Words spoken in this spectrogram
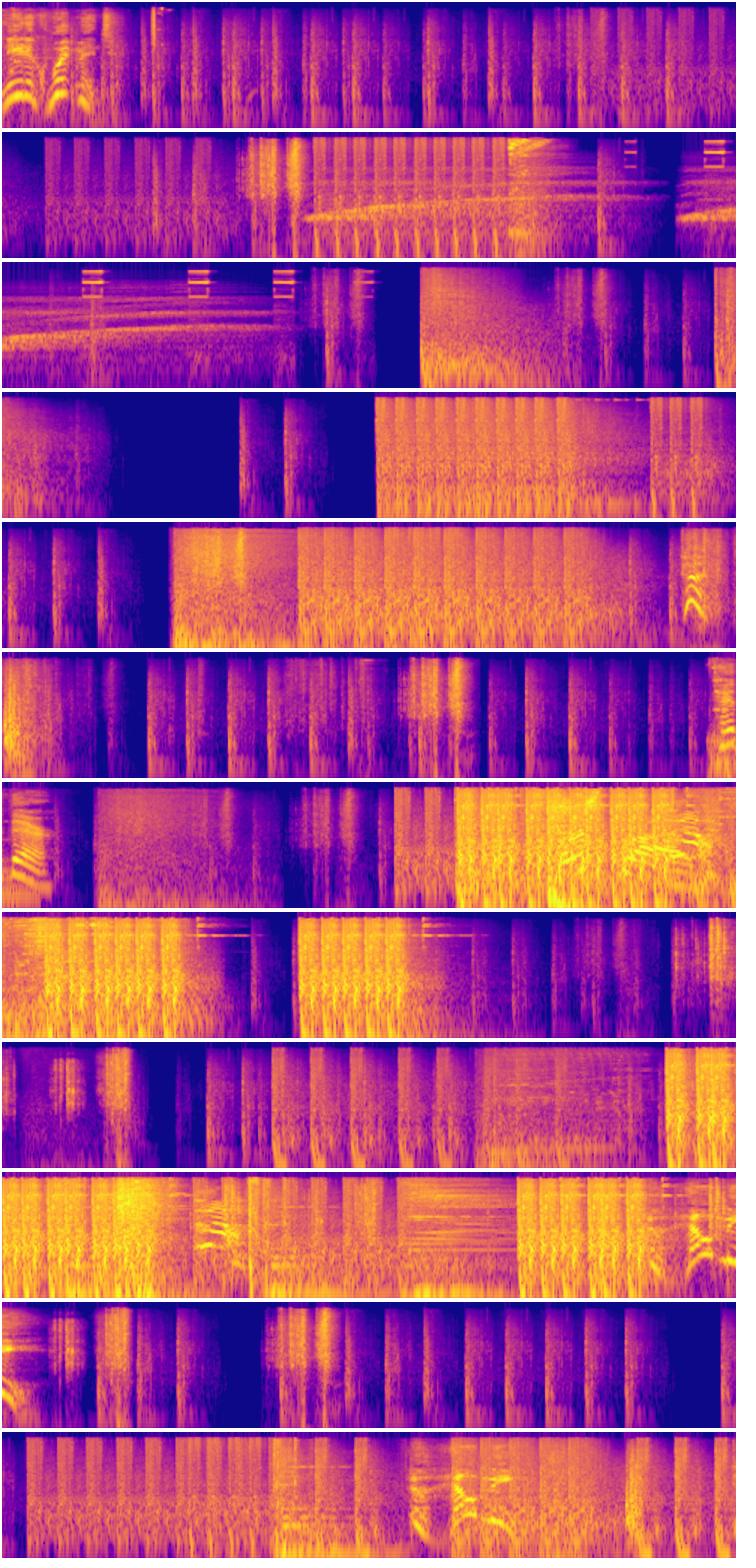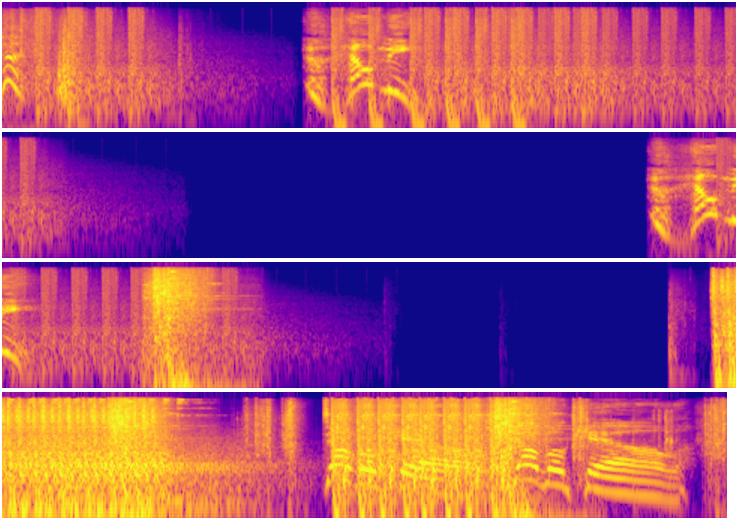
Need equipment. Head there. Help me! Help me! Help me! Help me! Double kill. Double kill.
